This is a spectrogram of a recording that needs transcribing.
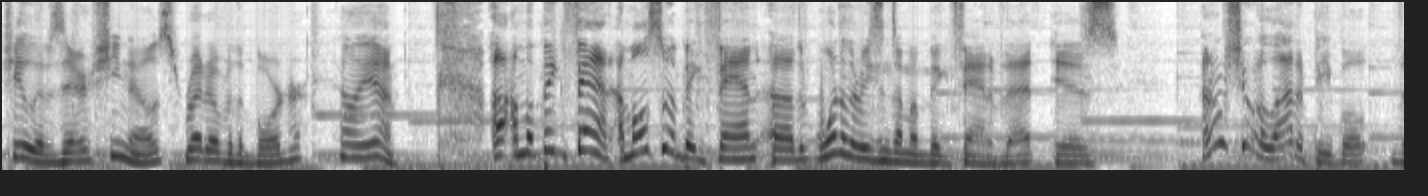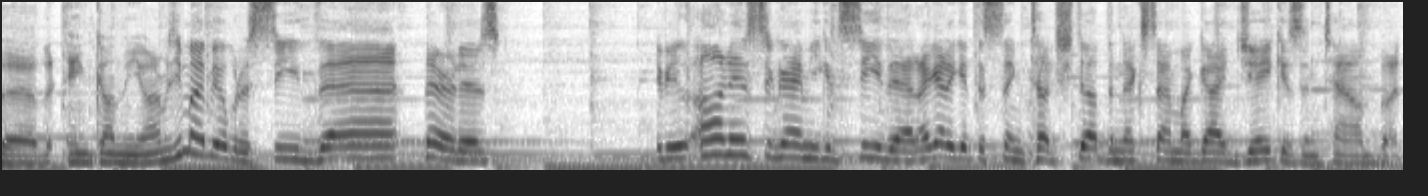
She lives there. She knows. Right over the border. Hell yeah. Uh, I'm a big fan. I'm also a big fan. Uh, one of the reasons I'm a big fan of that is I don't show a lot of people the, the ink on the arms. You might be able to see that. There it is. If you're on Instagram, you can see that. I got to get this thing touched up the next time my guy Jake is in town, but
